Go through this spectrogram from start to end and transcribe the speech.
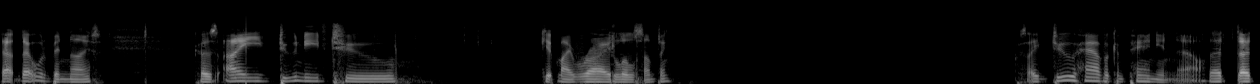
That, that would have been nice. Because I do need to get my ride a little something. Because I do have a companion now. That that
